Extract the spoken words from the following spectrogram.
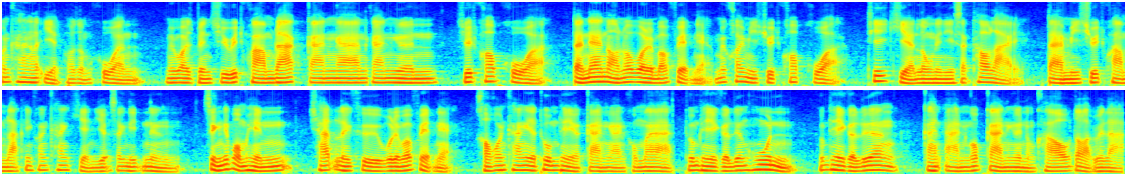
ค่อนข้างละเอียดพอสมควร ไม่ว่าจะเป็นชีวิตความรัก การงาน การเงิน ชีวิตครอบครัว แต่แน่นอนว่าวอร์เรนบัฟเฟตเนี่ยไม่ค่อยมีชีวิตครอบครัว ที่เขียนลงในนี้สักเท่าไหร่ แต่มีชีวิตความรักที่ค่อนข้างเขียนเยอะสักนิดหนึ่งสิ่งที่ผมเห็นชัดเลยคือวอร์เรนบัฟเฟตเนี่ย เขาค่อนข้างจะทุ่มเทกับการงานเขามาก ทุ่มเทกับเรื่องหุ้น ทุ่มเทกับเรื่องการอ่านงบการเงินของเขาตลอดเวลา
